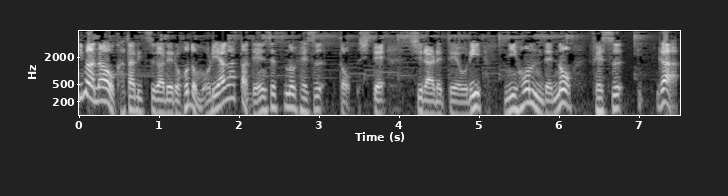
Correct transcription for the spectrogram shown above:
今なお語り継がれるほど盛り上がった伝説のフェスとして知られており、日本でのフェスが、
